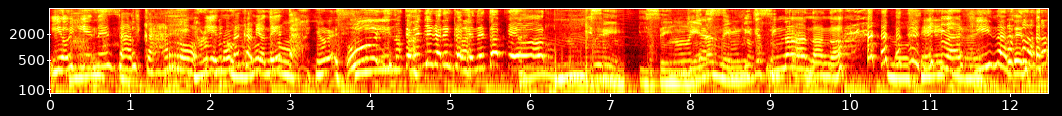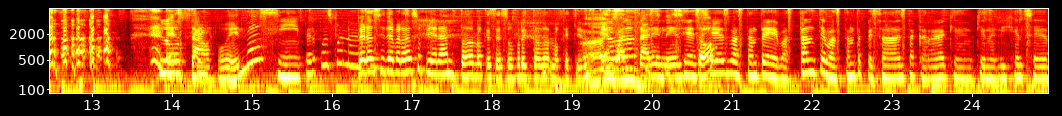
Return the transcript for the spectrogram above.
Y hoy viene en tal carro Y en una camioneta. otro. Y ahora- sí, Uy, y no. si te ven llegar en camioneta, peor. Y se, y se No, llenan de envidia. No, no, no. Lo sé, Imagínate. Lo Está sé. bueno. Sí, pero pues bueno. Pero si de verdad supieran todo lo que se sufre y todo lo que tienes Ay, que. La aguantar en sí, esto. sí, es bastante, bastante, bastante pesada esta carrera quien, quien elige el ser,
